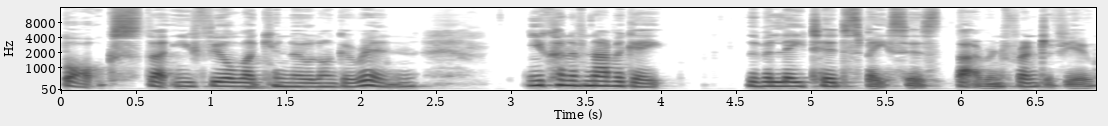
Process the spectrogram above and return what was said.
box that you feel like you're no longer in, you kind of navigate the related spaces that are in front of you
